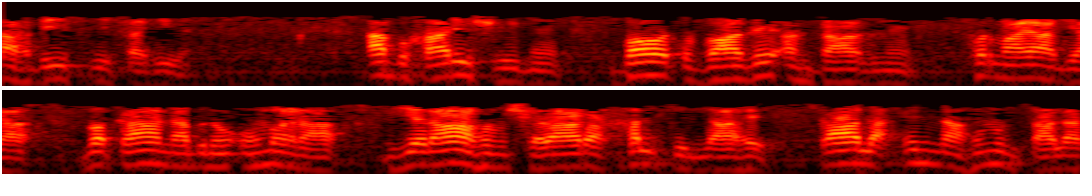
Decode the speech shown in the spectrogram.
حدیث بھی صحیح ہے۔ اب بخاری شریف میں بہت واضح انداز میں فرمایا گیا وکان ابن عمرا یراہم شرار خلق اللہ کالا ان تعالیٰ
